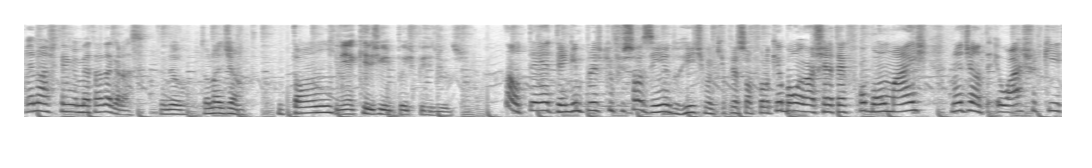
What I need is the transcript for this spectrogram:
eu não acho que tem metade da graça, entendeu? Então não adianta. Então. Que nem aqueles gameplays perdidos. Não, tem, tem gameplays que eu fiz sozinho, do Hitman, que o pessoal falou que é bom, eu achei até que ficou bom, mas não adianta. Eu acho que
